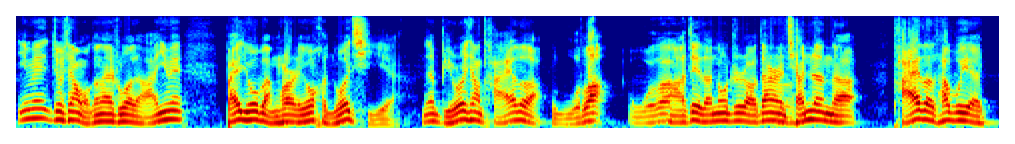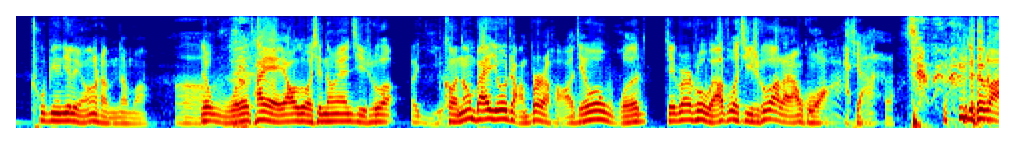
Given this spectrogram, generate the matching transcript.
因为就像我刚才说的啊，因为白酒板块里有很多企业，那比如说像台子、五子五子。啊，这咱都知道。但是嗯。前阵子台子它不也出冰激凌什么的吗？啊这五子他也要做新能源汽车，哎呦，可能白酒涨倍儿好，结果五子这边说我要做汽车了，然后呱下来了，对吧？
